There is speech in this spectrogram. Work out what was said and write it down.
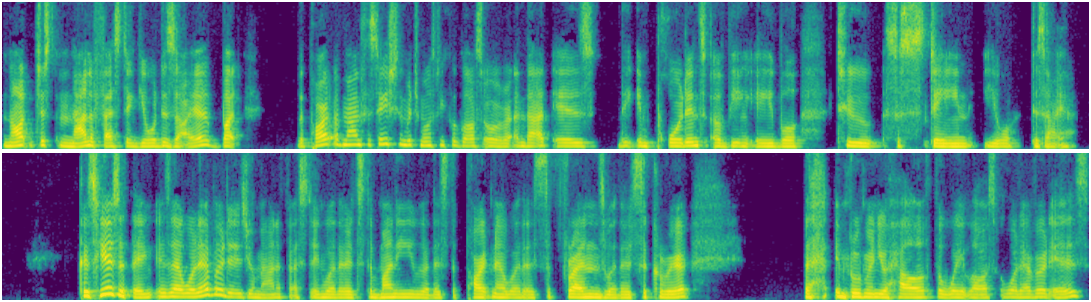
not just manifesting your desire, but the part of manifestation which most people gloss over, and that is the importance of being able to sustain your desire. Because here's the thing is that whatever it is you're manifesting, whether it's the money, whether it's the partner, whether it's the friends, whether it's the career, the improvement in your health, the weight loss, whatever it is,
